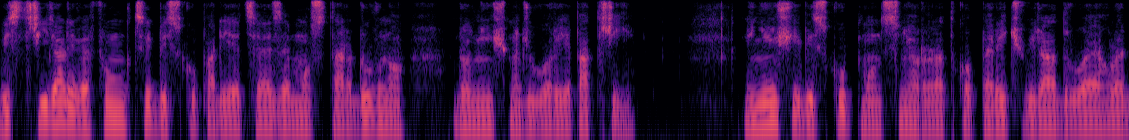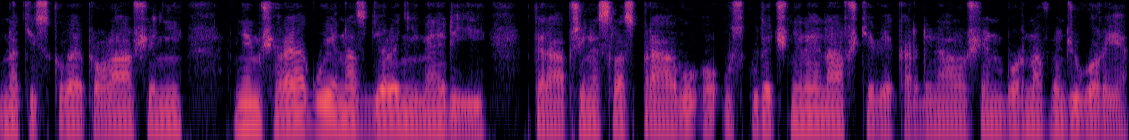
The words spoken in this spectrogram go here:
vystřídali ve funkci biskupa diecéze Mostar Duvno, do níž Medjugorje patří. Nynější biskup Monsignor Radko Perič vydal 2. ledna tiskové prohlášení, v němž reaguje na sdělení médií, která přinesla zprávu o uskutečněné návštěvě kardinála Šenborna v Medjugorje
